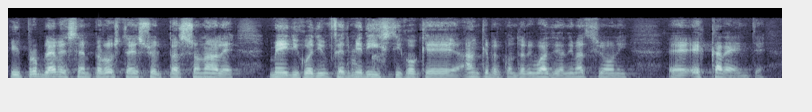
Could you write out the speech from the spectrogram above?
il problema è sempre lo stesso, il personale medico ed infermieristico che anche per quanto riguarda le animazioni eh, è carente.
